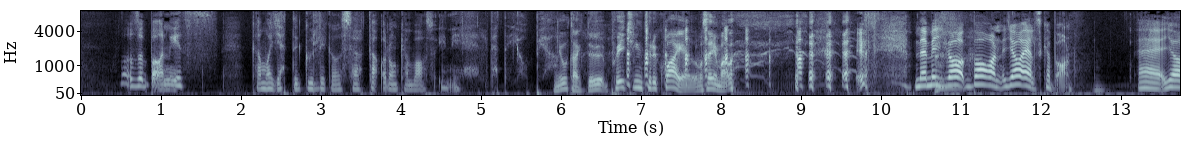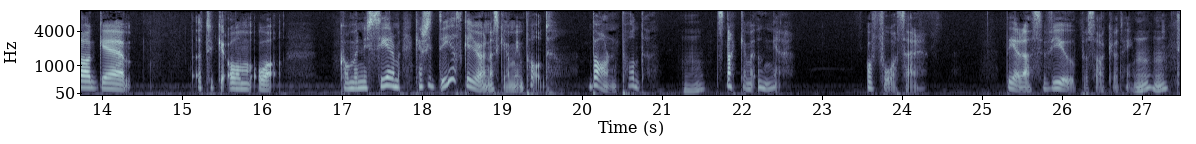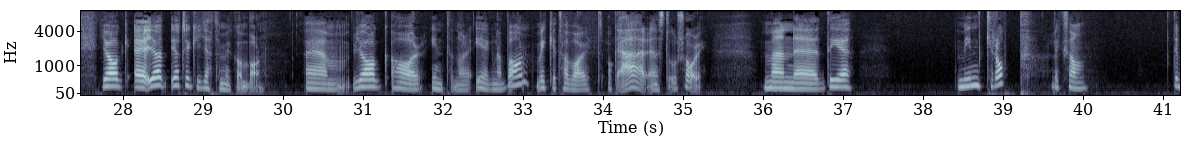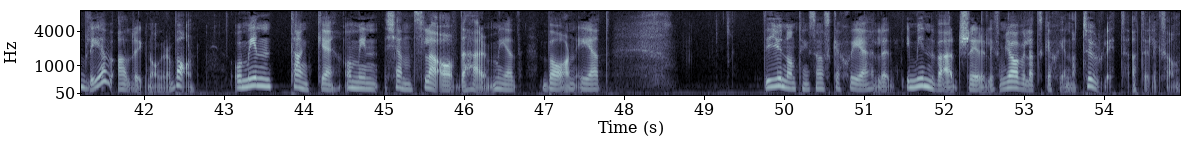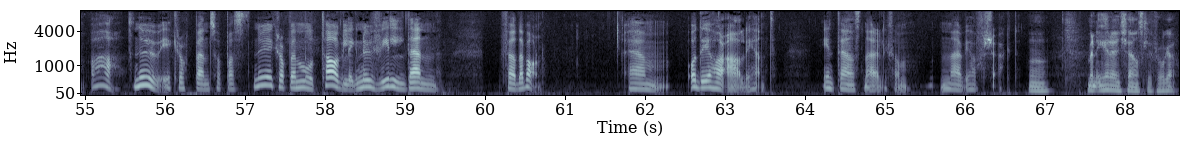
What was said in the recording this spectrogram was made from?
alltså barn är, kan vara jättegulliga och söta och de kan vara så in i helvete jobbiga. Jo tack, du, preaching to the choir, vad säger man? Nej men jag, barn, jag älskar barn. Eh, jag, eh, jag tycker om att kommunicera med, kanske det jag ska göra när jag ska göra min podd. Barnpodden. Mm. Snacka med ungar. Och få så här deras view på saker och ting. Mm, mm. Jag, eh, jag, jag tycker jättemycket om barn. Ehm, jag har inte några egna barn, vilket har varit och är en stor sorg. Men eh, det, min kropp, liksom, det blev aldrig några barn. Och min tanke och min känsla av det här med barn är att det är ju någonting som ska ske, eller i min värld så är det liksom, jag vill att det ska ske naturligt. Att det liksom, ah, nu är kroppen så pass, nu är kroppen mottaglig, nu vill den föda barn. Um, och det har aldrig hänt. Inte ens när, liksom, när vi har försökt. Mm. Men är det en känslig fråga?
